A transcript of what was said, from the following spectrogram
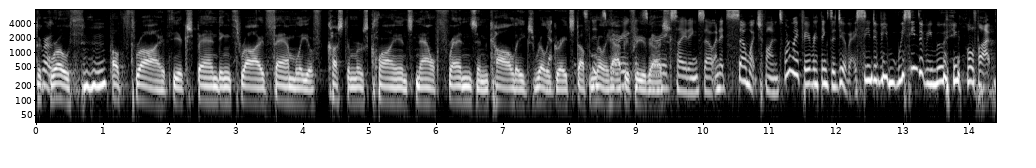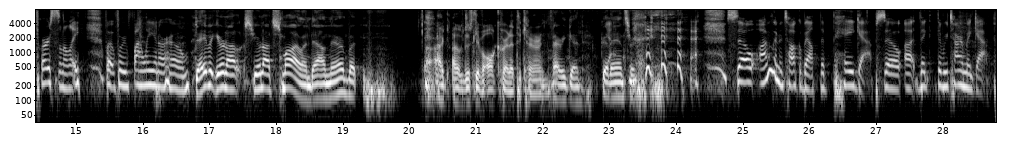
the growth, growth mm-hmm. of Thrive, the expanding Thrive family of customers, clients, now friends and colleagues. Really yeah, great stuff. It's, I'm it's really very, happy for you guys. It's very exciting. So, and it's so much fun. It's one of my favorite things to do. I seem to be, we seem to be moving a lot personally, but we're finally in our home. David, you're not, you're not smiling down there, but. I, will just give all credit to Karen. Very good. Good yeah. answer. so I'm going to talk about the pay gap. So uh, the, the retirement gap.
